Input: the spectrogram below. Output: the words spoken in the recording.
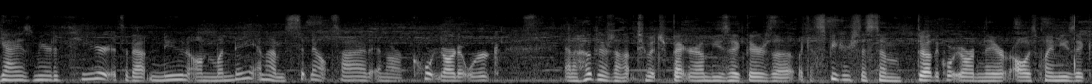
guys, Meredith here. It's about noon on Monday, and I'm sitting outside in our courtyard at work. And I hope there's not too much background music. There's a like a speaker system throughout the courtyard, and they're always playing music.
